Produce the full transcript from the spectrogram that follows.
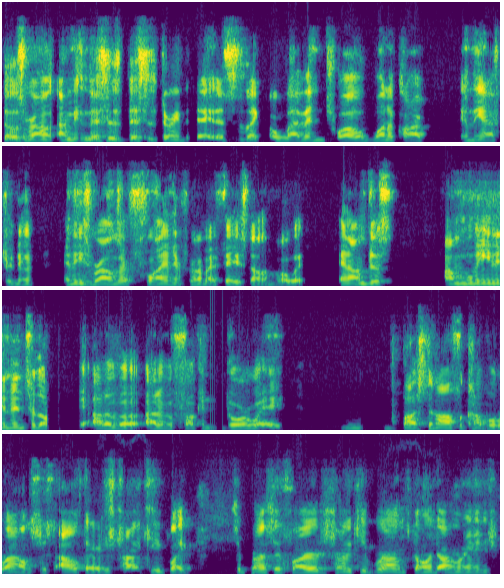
those rounds, I mean, this is, this is during the day. This is like 11, 12, 1 o'clock in the afternoon. And these rounds are flying in front of my face down the hallway. And I'm just, I'm leaning into the, out of a, out of a fucking doorway, busting off a couple rounds just out there, just trying to keep like suppressive fire, just trying to keep rounds going down range.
